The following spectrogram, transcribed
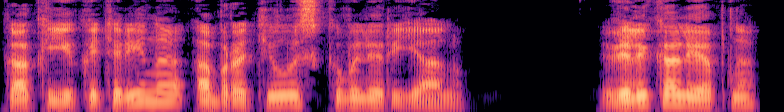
как Екатерина обратилась к Валерьяну. Великолепно.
